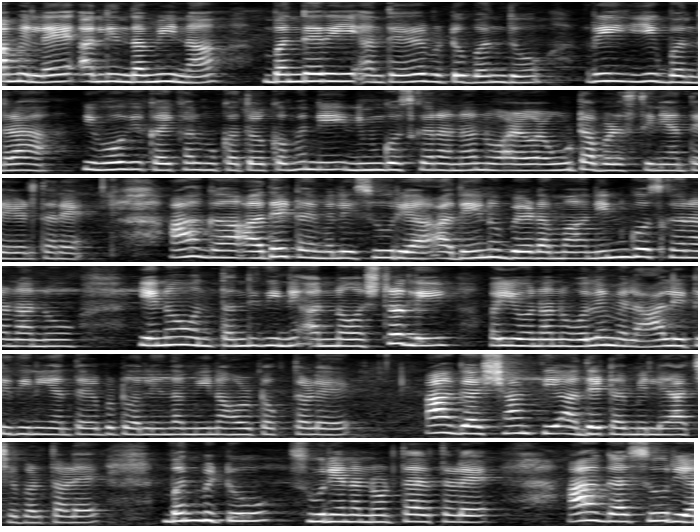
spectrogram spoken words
ಆಮೇಲೆ ಅಲ್ಲಿಂದ ಮೀನಾ ಬಂದೆ ರೀ ಅಂತ ಹೇಳಿಬಿಟ್ಟು ಬಂದು, ರೀ, ಈಗ ಬಂದ್ರಾ? ನೀವು ಹೋಗಿ ಕೈಕಾಲು ಮುಖ ತೊಳ್ಕೊಂಬನ್ನಿ, ನಿಮಗೋಸ್ಕರ ನಾನು ಊಟ ಬಡಿಸ್ತೀನಿ ಅಂತ ಹೇಳ್ತಾರೆ. ಆಗ ಅದೇ ಟೈಮಲ್ಲಿ ಸೂರ್ಯ, ಅದೇನು ಬೇಡಮ್ಮ, ನಿನಗೋಸ್ಕರ ನಾನು ಏನೋ ಒಂದು ತಂದಿದ್ದೀನಿ ಅನ್ನೋ ಅಷ್ಟರಲ್ಲಿ, ಅಯ್ಯೋ, ನಾನು ಒಲೆ ಮೇಲೆ ಹಾಲು ಇಟ್ಟಿದ್ದೀನಿ ಅಂತ ಹೇಳ್ಬಿಟ್ಟು ಅಲ್ಲಿಂದ ಮೀನಾ ಹೊರಟೋಗ್ತಾಳೆ. ಆಗ ಶಾಂತಿ ಅದೇ ಟೈಮಲ್ಲಿ ಆಚೆ ಬರ್ತಾಳೆ. ಬಂದುಬಿಟ್ಟು ಸೂರ್ಯನ ನೋಡ್ತಾ ಇರ್ತಾಳೆ. ಆಗ ಸೂರ್ಯ,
